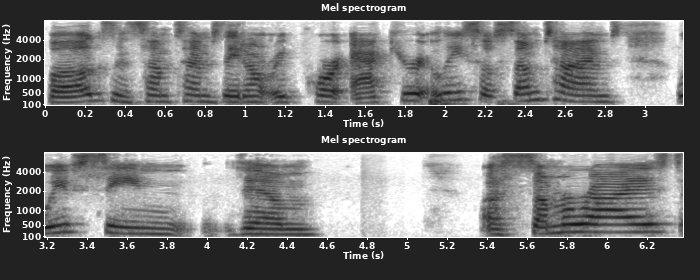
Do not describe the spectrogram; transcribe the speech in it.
bugs and sometimes they don't report accurately so sometimes we've seen them a summarized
